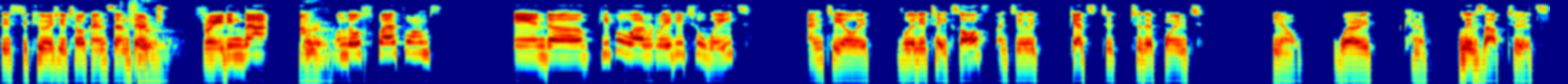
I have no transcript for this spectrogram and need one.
these security tokens, and they're trading them Right. on those platforms. And uh, people are ready to wait until it really takes off, until it gets to, to the point, you know, where it kind of lives up to its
